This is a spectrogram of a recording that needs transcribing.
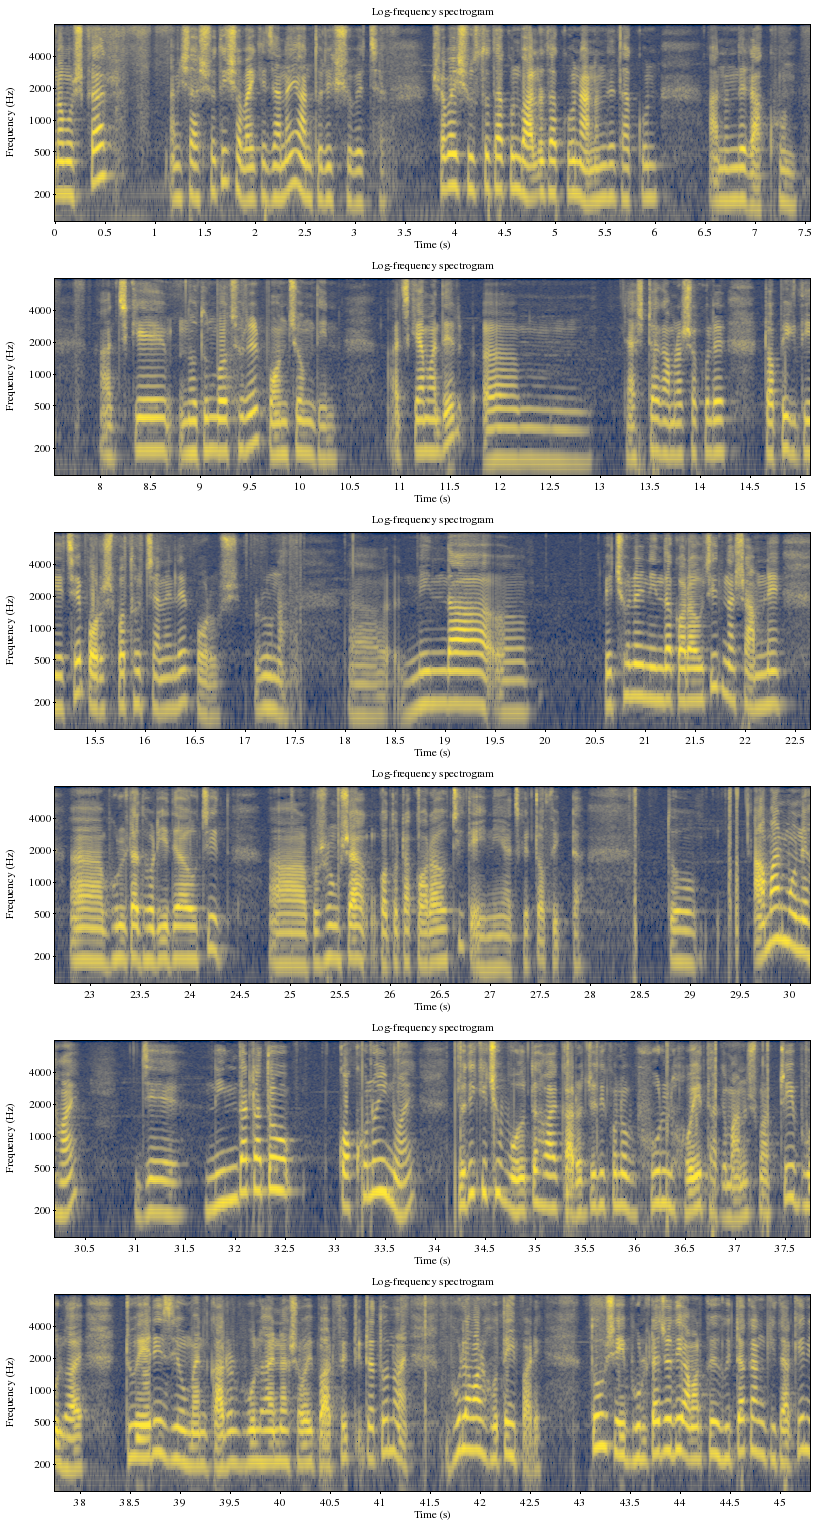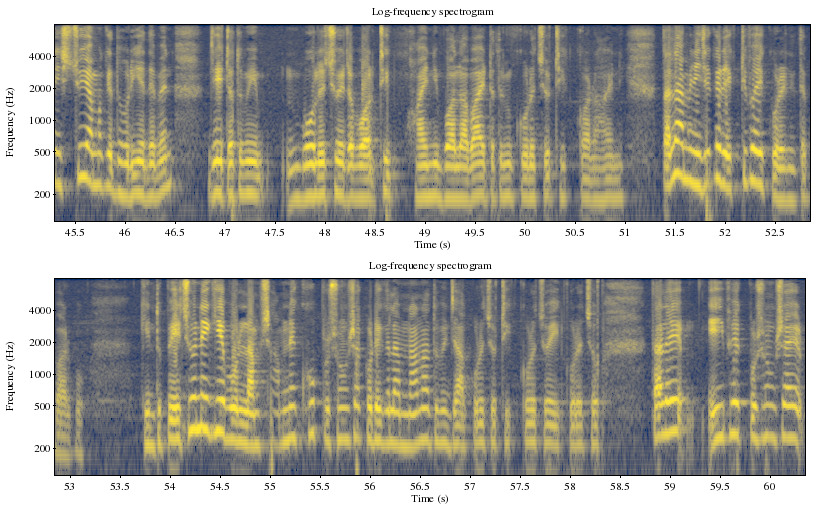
নমস্কার, আমি শাশ্বতী, সবাইকে জানাই আন্তরিক শুভেচ্ছা। সবাই সুস্থ থাকুন, ভালো থাকুন, আনন্দে থাকুন, আনন্দে রাখুন। আজকে নতুন বছরের পঞ্চম দিন। আজকে আমাদের হ্যাশট্যাগ আমরা সকলের টপিক দিয়েছে পরশপথর চ্যানেলের পরশ, রুনা। নিন্দা পেছনে নিন্দা করা উচিত না সামনে ভুলটা ধরিয়ে দেওয়া উচিত? প্রশংসা কতটা করা উচিত? এই নিয়ে আজকে টপিকটা তো আমার মনে হয় যে নিন্দাটা তো কখনোই নয়। যদি কিছু বলতে হয়, কারোর যদি কোনো ভুল হয়ে থাকে, মানুষ মাত্রেই ভুল হয় টু এর ইজ হিউম্যান কারোর ভুল হয় না, সবাই পারফেক্ট এটা তো নয়, ভুল আমার হতেই পারে। তো সেই ভুলটা যদি আমার কেউ হিতাকাঙ্ক্ষী থাকে, নিশ্চয়ই আমাকে ধরিয়ে দেবেন যে এটা তুমি বলেছ, এটা বল, ঠিক হয়নি বলা বা এটা তুমি করেছ, ঠিক করা হয়নি। তাহলে আমি নিজেকে রেকটিফাই করে নিতে পারব। কিন্তু পেছনে গিয়ে বললাম, সামনে খুব প্রশংসা করে গেলাম। না না তুমি যা করেছ, ঠিক করেছ, এই করেছ। তাহলে এই ফেক প্রশংসায়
